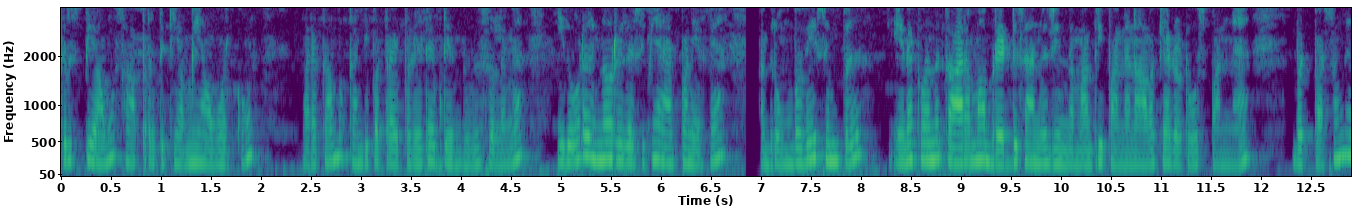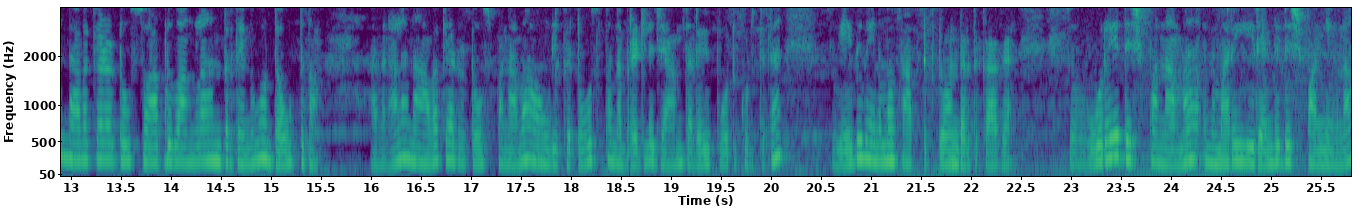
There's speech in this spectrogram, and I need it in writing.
கிறிஸ்பியாகவும் சாப்பிட்றதுக்கு யம்மியாகவும் இருக்கும். மறக்காமல் கண்டிப்பாக ட்ரை பண்ணிவிட்டு எப்படி இருந்தது சொல்லுங்கள் இதோட இன்னொரு ரெசிபியும் ஆட் பண்ணியிருக்கேன் அது ரொம்பவே சிம்பிள் எனக்கு வந்து காரமாக ப்ரெட்டு சாண்ட்விச் இந்த மாதிரி பண்ணேன். நான் அவக்கேடோ டோஸ்ட் பண்ணேன். பட் பசங்க இந்த அவக்கேடோ டோஸ்ட் சாப்பிடுவாங்களான்றது என்னவோ டவுட்டு தான். அதனால் நான் அவகேடோ டோஸ்ட் பண்ணாமல் அவங்களுக்கு டோஸ்ட் பண்ண ப்ரெட்டில் ஜாம் தடவி போட்டு கொடுத்துட்டேன். ஸோ எது வேணுமோ சாப்பிட்டுக்கிட்டோன்றதுக்காக. ஸோ ஒரே டிஷ் பண்ணாமல் இந்த மாதிரி ரெண்டு டிஷ் பண்ணிங்கன்னா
